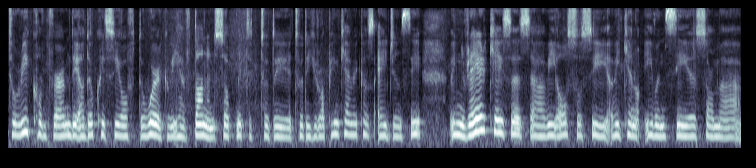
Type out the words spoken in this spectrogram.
to reconfirm the adequacy of the work we have done and submitted to the, to the European Chemicals Agency. In rare cases, uh, we also see, we can even see uh, some uh,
